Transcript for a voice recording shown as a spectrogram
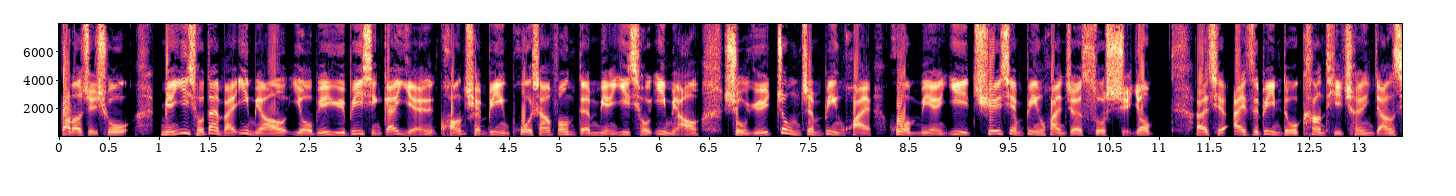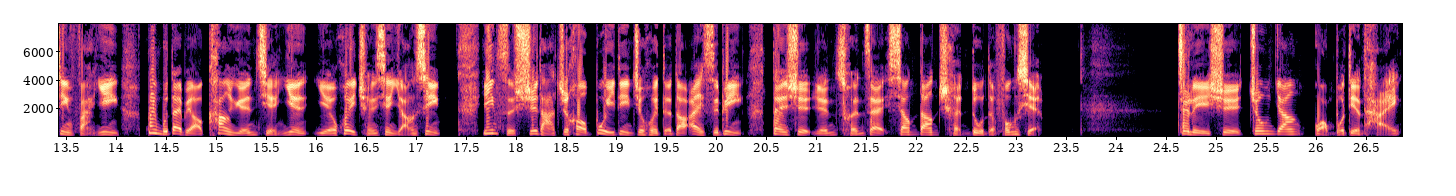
报道指出，免疫球蛋白疫苗有别于 B 型肝炎、狂犬病、破伤风等免疫球疫苗，属于重症病患或免疫缺陷病患者所使用。而且，艾滋病毒抗体呈阳性反应，并不代表抗原检验也会呈现阳性。因此，施打之后不一定就会得到艾滋病，但是仍存在相当程度的风险。这里是中央广播电台。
